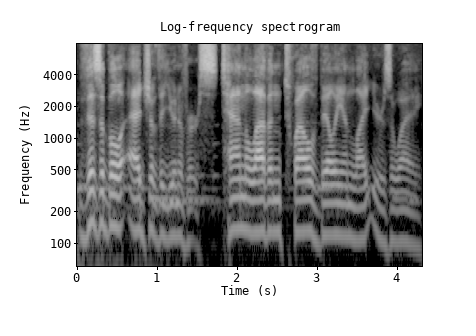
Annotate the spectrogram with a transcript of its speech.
visible edge of the universe, 10, 11, 12 billion light years away.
